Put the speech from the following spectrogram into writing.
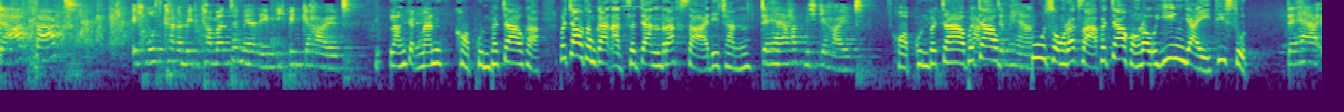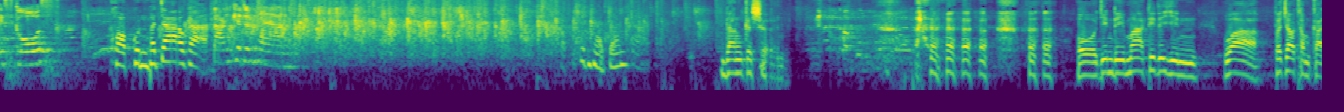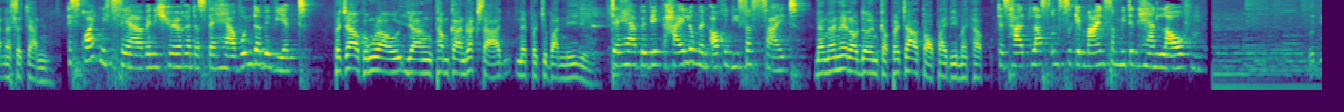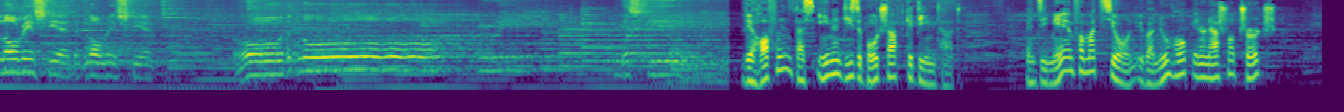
Der Arzt sagt, ich muss keine Medikamente mehr nehmen, ich bin geheilt. หลังจากนั้นขอบคุณพระเจ้าค่ะ พระเจ้าทำการอัศจรรย์รักษาดิฉัน Der Herr hat mich geheilt. ขอบคุณพระเจ้าพระเจ้า Danke dem Herrn ผู้ทรงรักษาพระเจ้าของเรายิ่งใหญ่ที่สุด Der Herr ist groß. ขอบคุณพระเจ้าค่ะ Danke dem Herrn. ขอบคุณค่ะอาจารย์ดังกระเชิญโอ้ยินดีมากที่ได้ยินว่าพระเจ้าทำการอัศจรรย์ Es freut mich sehr, wenn ich höre, dass der Herr Wunder bewirkt. พระเจ้าของเรายังทำการรักษาในปัจจุบันนี้อยู่ Der Herr bewirkt Heilungen auch in dieser Zeit. ดังนั้นให้เราเดินกับพระจ้าต่อไปดีไหมครับ Deshalb lasst uns gemeinsam mit dem Herrn laufen. The glory is here, the glory is here. Oh, the glory is here. Wir hoffen, dass Ihnen diese Botschaft gedient hat. Wenn Sie mehr Informationen über New Hope International Church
